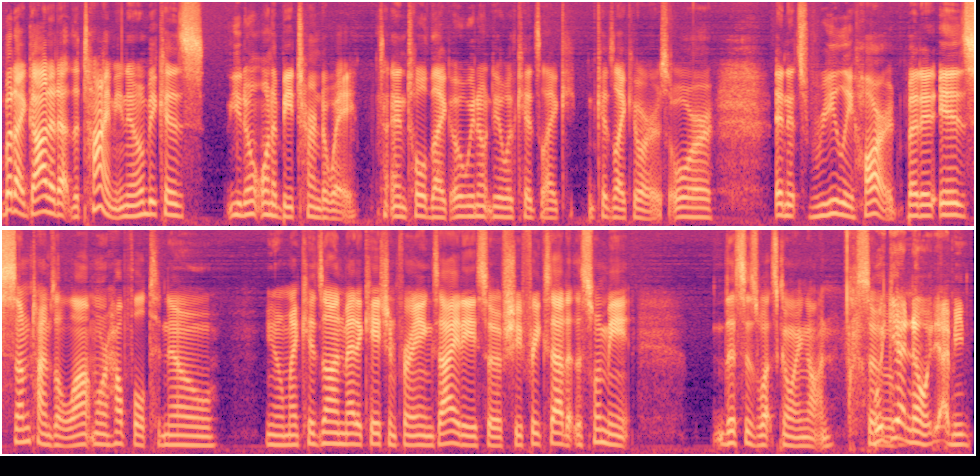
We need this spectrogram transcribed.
But I got it at the time, you know, because you don't want to be turned away and told like, "Oh, we don't deal with kids like kids like yours," or and it's really hard, but it is sometimes a lot more helpful to know you know, my kid's on medication for anxiety, so if she freaks out at the swim meet, this is what's going on. So well, yeah, no, I mean,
